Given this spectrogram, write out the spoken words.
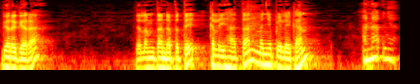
Gara-gara dalam tanda petik kelihatan menyepelekan anaknya.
